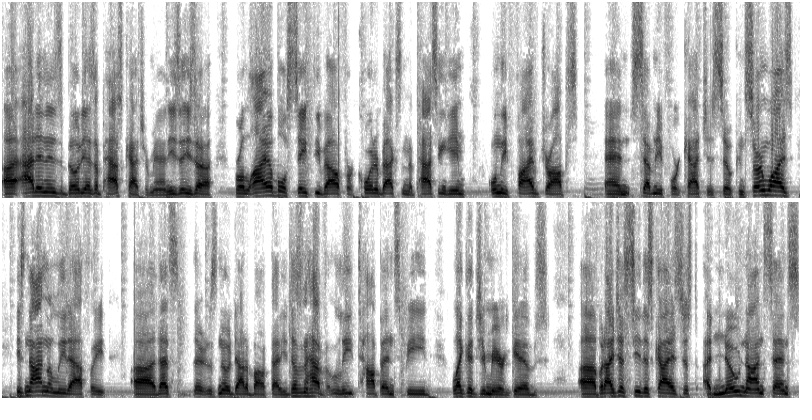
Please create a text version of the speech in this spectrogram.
Uh, add in his ability as a pass catcher, man. He's, he's a reliable safety valve for quarterbacks in the passing game. Only five drops and 74 catches. So concern wise, he's not an elite athlete. Uh, that's there's no doubt about that. He doesn't have elite top end speed like a Jahmyr Gibbs. Uh, but I just see this guy as just a no nonsense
